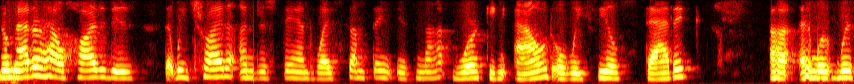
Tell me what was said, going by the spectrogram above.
No matter how hard it is that we try to understand why something is not working out or we feel static, uh, and we're, we're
